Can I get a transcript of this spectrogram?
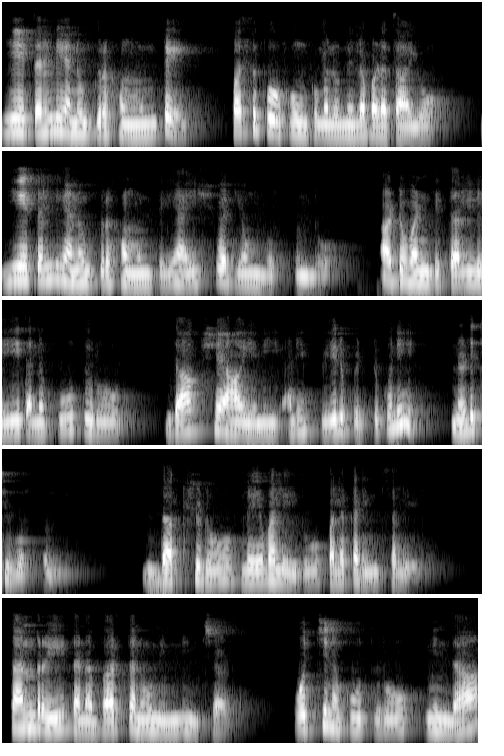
ఏ తల్లి అనుగ్రహం ఉంటే పసుపు కుంకుమలు నిలబడతాయో ఏ తల్లి అనుగ్రహం ఉంటే ఐశ్వర్యం వస్తుందో అటువంటి తల్లి తన కూతురు దాక్షాయని అని పేరు పెట్టుకుని నడిచి వస్తుంది. దక్షుడు లేవలేదు పలకరించలేదు. తండ్రి తన భర్తను నిందించాడు. వచ్చిన కూతురు మీద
